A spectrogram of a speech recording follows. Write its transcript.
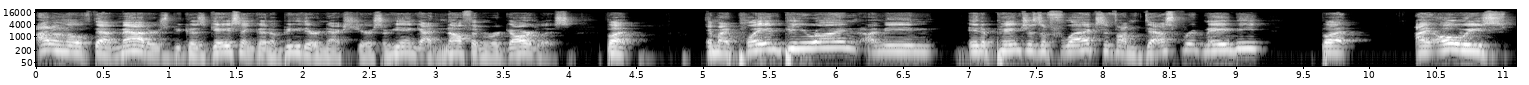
I don't know if that matters because Gase ain't going to be there next year, so he ain't got nothing regardless. But am I playing Perine? I mean, in a pinch as a flex, if I'm desperate, maybe. But I always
